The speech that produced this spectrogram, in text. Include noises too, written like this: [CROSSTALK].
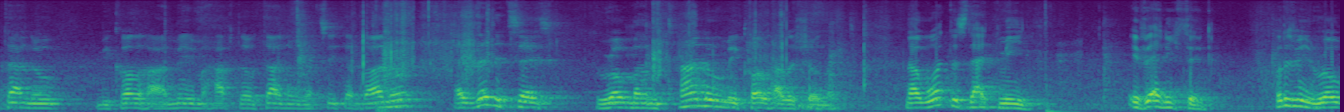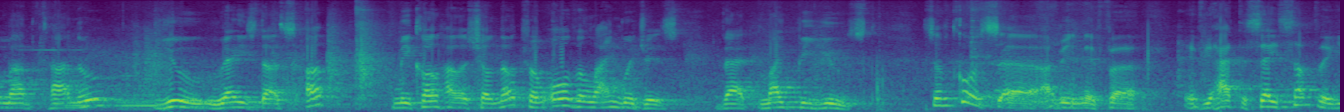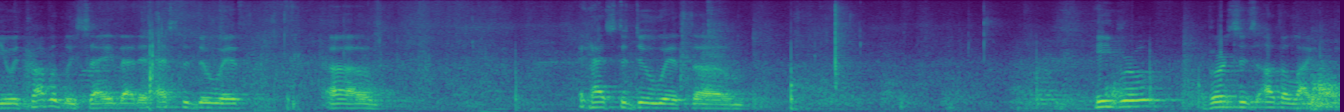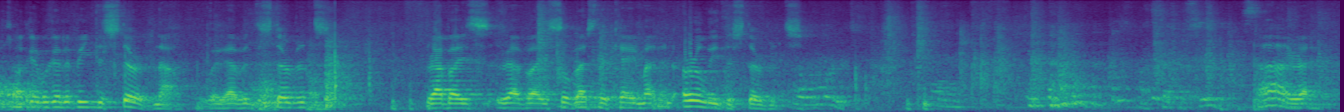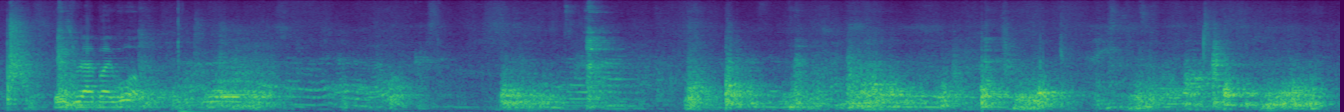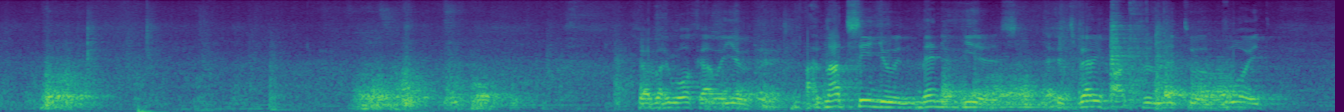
ואהבתנו מכל העמים, אהבת אותנו ורצית בנו, and then it says, רוממתנו מכל הלשונות. Now what does that mean, if anything? What does it mean, romamtanu? You raised us up, mikol halashonot, from all the languages that might be used. So of course, uh, I mean, if uh, if you had to say something, you would probably say that it has to do with uh, it has to do with um, Hebrew versus other languages. Okay, we're going to be disturbed now. We have a disturbance. Rabbi, Rabbi Sylvester came at an early disturbance. [LAUGHS] ah, right. Here's Rabbi Walk. Rabbi Walk, how are you? I've not seen you in many years, it's very hard for me to avoid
